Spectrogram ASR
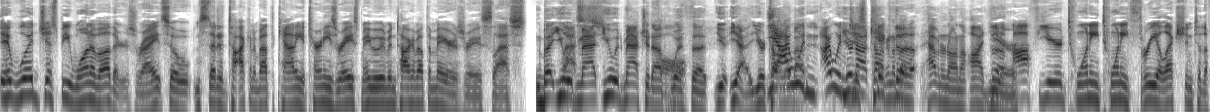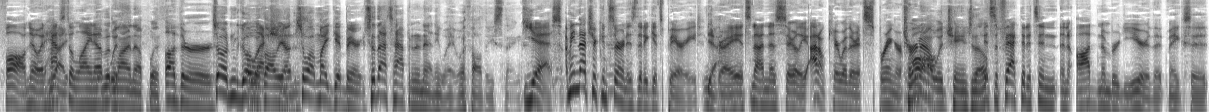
It would just be one of others, right? So instead of talking about the county attorney's race, maybe we've been talking about the mayor's race last. But you would match. You would match it up fall. with the. You, yeah, you're. Talking Yeah, I about- wouldn't- I wouldn't You're just not talking the- about having it on an odd year. off year 2023 election to the fall. No, it has Right. to line It up would with line up with other. So it'd go with all the other. So it might get buried. So that's happening anyway with all these things. Yes, I mean that's your concern is that it gets buried. Yeah. right. It's not necessarily. I don't care whether it's spring or Turnout fall. would change though. It's the fact that it's in an odd numbered year that makes it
